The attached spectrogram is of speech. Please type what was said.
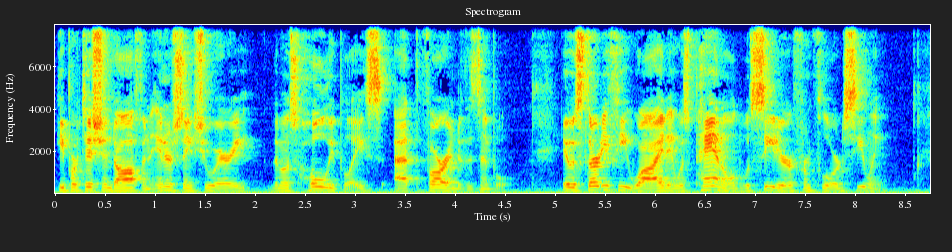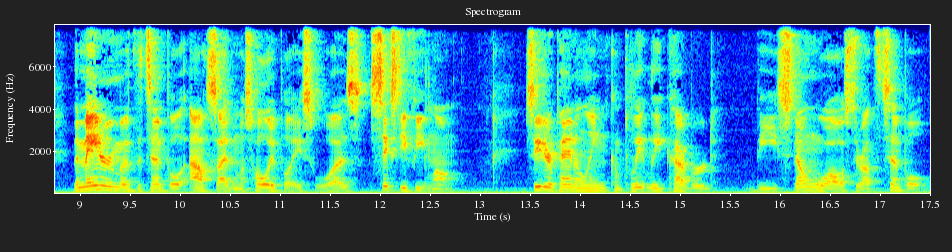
He partitioned off an inner sanctuary, the most holy place, at the far end of the temple. It was 30 feet wide and was paneled with cedar from floor to ceiling. The main room of the temple, outside the most holy place, was 60 feet long. Cedar paneling completely covered the stone walls throughout the temple,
